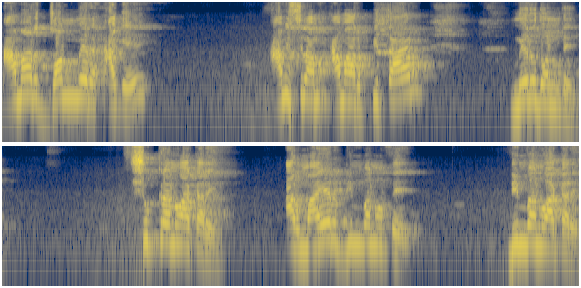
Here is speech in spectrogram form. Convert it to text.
আমার জন্মের আগে আমি ছিলাম আমার পিতার মেরুদণ্ডে, শুক্রাণু আকারে আর মায়ের ডিম্বাণুতে, ডিম্বাণু আকারে।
